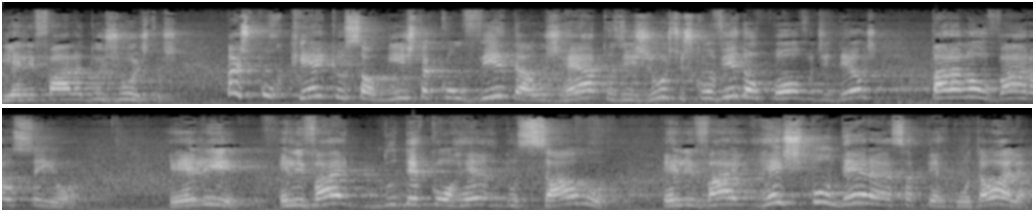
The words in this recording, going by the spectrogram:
e ele fala dos justos. Mas por que que o salmista convida os retos e justos, convida o povo de Deus para louvar ao Senhor? Ele ele vai no decorrer do salmo, ele vai responder a essa pergunta. Olha,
